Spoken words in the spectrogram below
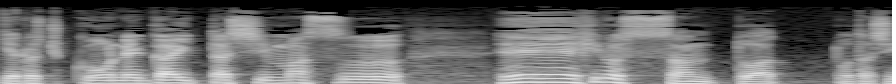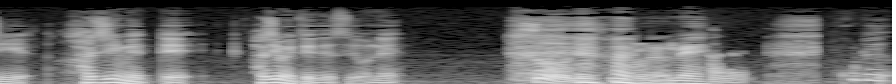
よろしくお願いいたします。えー、ひろしさんとは、私、初めて、初めてですよね。そうですね。ねはい、これ、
